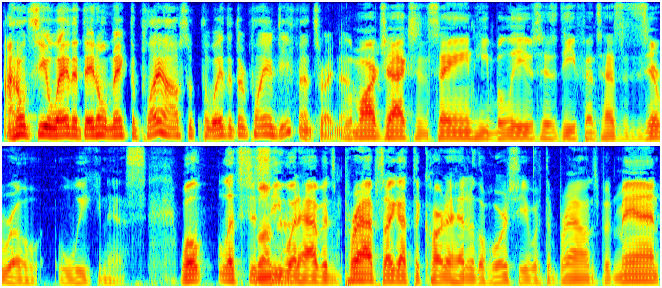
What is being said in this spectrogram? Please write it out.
I don't see a way that they don't make the playoffs with the way that they're playing defense right now. Lamar Jackson saying he believes his defense has zero weakness. Well, let's just Love see that. what happens. Perhaps I got the cart ahead of the horse here with the Browns, but man,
